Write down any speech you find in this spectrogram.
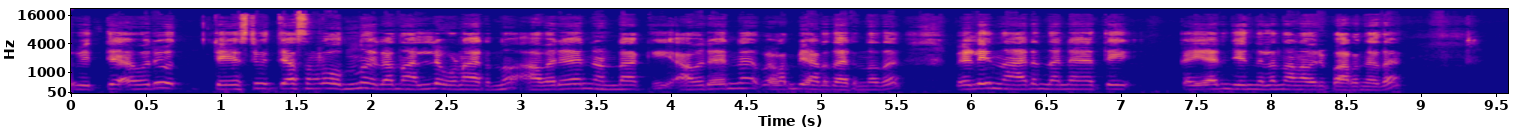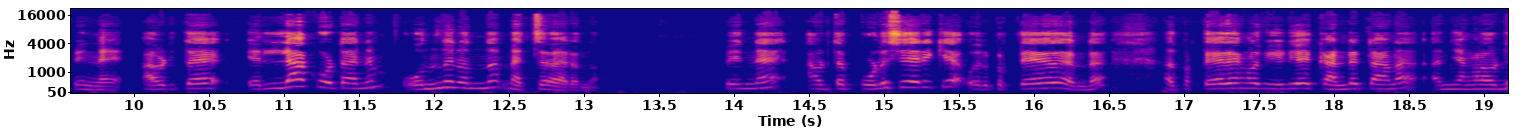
വ്യത്യാ ഒരു ടേസ്റ്റ് വ്യത്യാസങ്ങളോ ഒന്നുമില്ല നല്ല ഊണായിരുന്നു. അവർ തന്നെ ഉണ്ടാക്കി അവർ തന്നെ വിളമ്പിയാണ് തരുന്നത്. വെളിയിൽ നിന്ന് ആരും തന്നെ കൈകാര്യം ചെയ്യുന്നില്ലെന്നാണ് അവർ പറഞ്ഞത്. പിന്നെ അവിടുത്തെ എല്ലാ കൂട്ടാനും ഒന്നിനൊന്ന് മെച്ചമായിരുന്നു. പിന്നെ അവിടുത്തെ പുളിശ്ശേരിക്ക് ഒരു പ്രത്യേകതയുണ്ട്. അത് പ്രത്യേകത ഞങ്ങൾ വീഡിയോ കണ്ടിട്ടാണ്. ഞങ്ങളോട്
